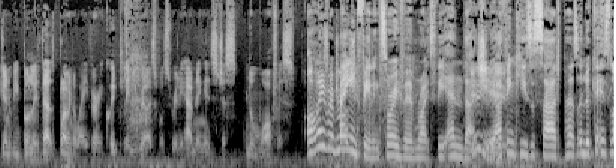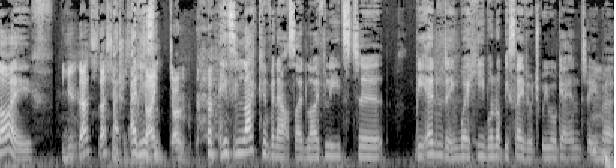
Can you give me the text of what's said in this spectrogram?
going to be bullied. That's blown away very quickly. You realise what's really happening. It's just normal office. I situation. remain feeling sorry for him right to the end. Actually, I think he's a sad person. Look at his life. You, that's that's interesting. and 'cause I his- don't. His lack of an outside life leads to the ending where he will not be saved, which we will get into. Mm. But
